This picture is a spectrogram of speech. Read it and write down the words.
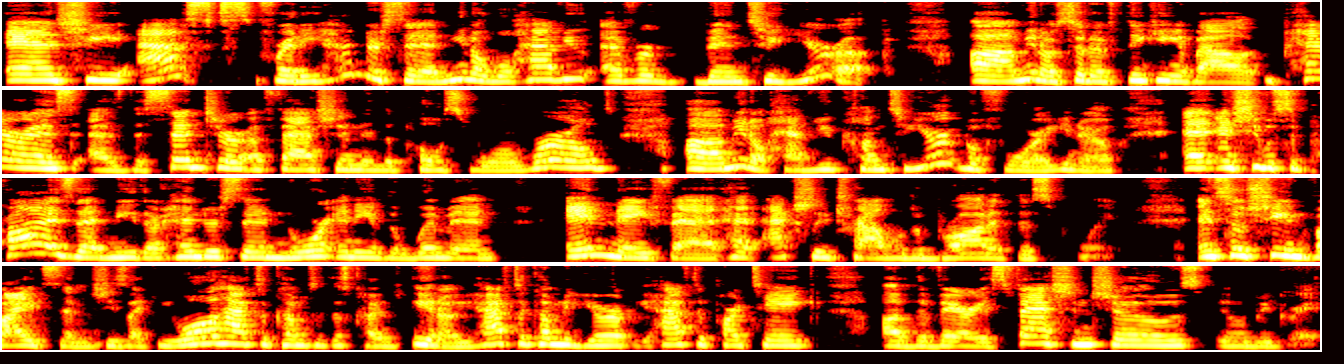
And she asks Freddie Henderson, you know, well, have you ever been to Europe? Um, you know, sort of thinking about Paris as the center of fashion in the post-war world. Um, you know, have you come to Europe before? You know, and, and she was surprised that neither Henderson nor any of the women in NAFAD had actually traveled abroad at this point. And so she invites them. She's like, you all have to come to this country. You know, you have to come to Europe. You have to partake of the various fashion shows. It would be great.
